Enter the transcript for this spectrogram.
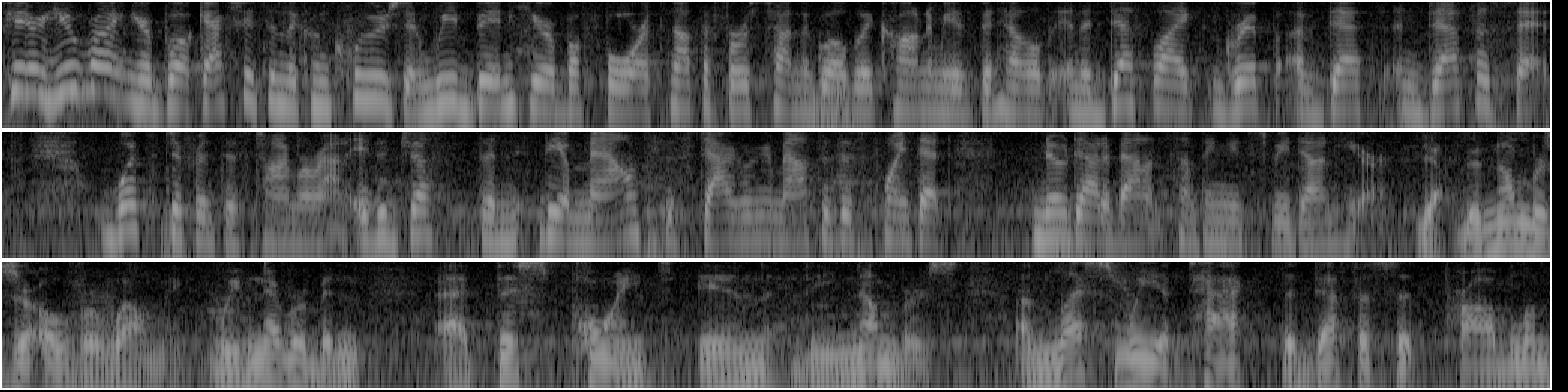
Peter, you write in your book, actually it's in the conclusion, we've been here before. It's not the first time the global economy has been held in the death-like grip of debts and deficits. What's different this time around? Is it just the, the amounts, the staggering amounts at this point that no doubt about it, something needs to be done here? Yeah, the numbers are overwhelming. We've never been at this point in the numbers. Unless we attack the deficit problem,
